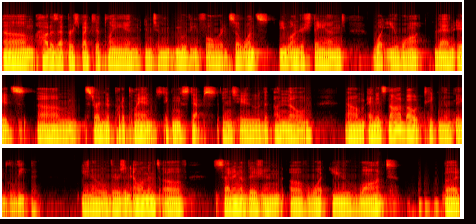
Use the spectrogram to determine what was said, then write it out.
um, how does that perspective play in into moving forward? So once you understand what you want, then it's um, starting to put a plan, taking steps into the unknown. Um, and it's not about taking a big leap. You know, there's an element of setting a vision of what you want, but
